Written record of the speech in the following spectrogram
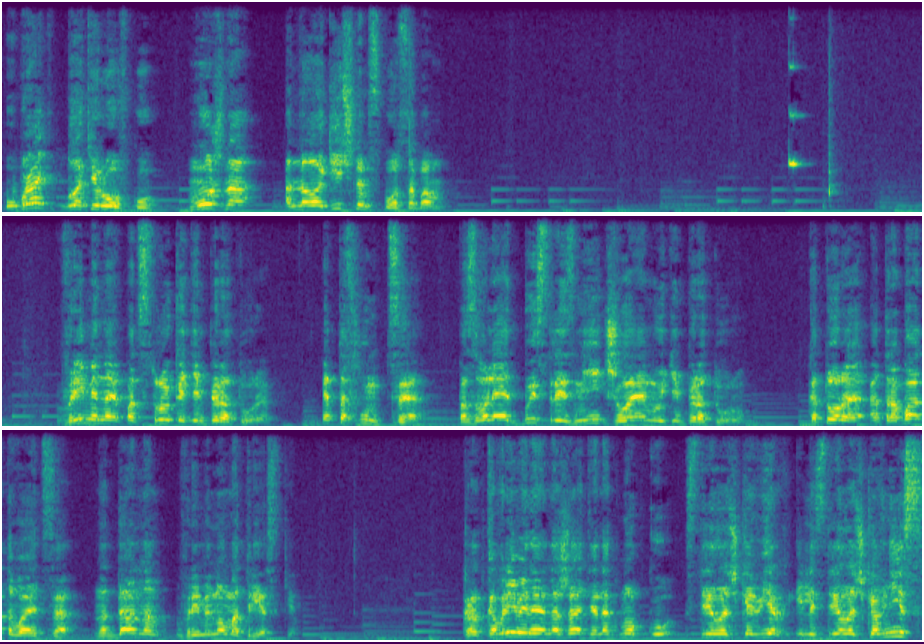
Убрать блокировку можно аналогичным способом. Временная подстройка температуры. Эта функция позволяет быстро изменить желаемую температуру которая отрабатывается на данном временном отрезке. Кратковременное нажатие на кнопку стрелочка вверх или стрелочка вниз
